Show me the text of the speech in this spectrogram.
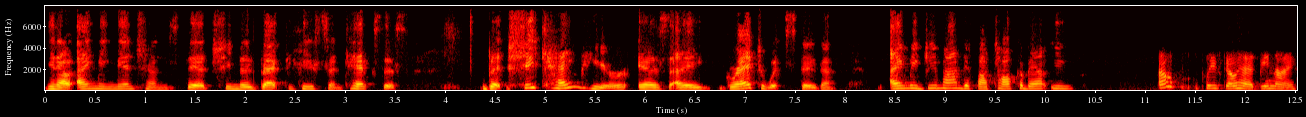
you know, Amy mentions that she moved back to Houston, Texas, but she came here as a graduate student. Amy, do you mind if I talk about you? Oh, please go ahead. Be nice.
